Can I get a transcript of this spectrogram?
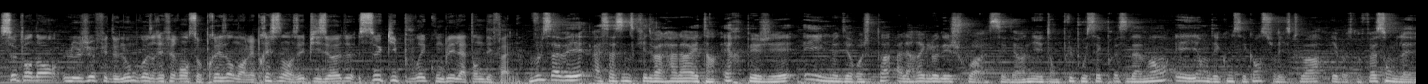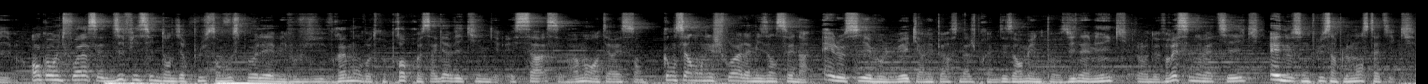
Cependant, le jeu fait de nombreuses références au présent dans les précédents épisodes, ce qui pourrait combler l'attente des fans. Vous le savez, Assassin's Creed Valhalla est un RPG et il ne déroge pas à la règle des choix, ces derniers étant plus poussés que précédemment et ayant des conséquences sur l'histoire et votre façon de la vivre. Encore une fois, c'est difficile d'en dire plus sans vous spoiler, mais vous vivez vraiment votre propre saga viking, et ça, c'est vraiment intéressant. Concernant les choix, la mise en scène a elle aussi évolué car les personnages prennent désormais une pose dynamique, genre de vraies cinématiques, et ne sont plus simplement statiques.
